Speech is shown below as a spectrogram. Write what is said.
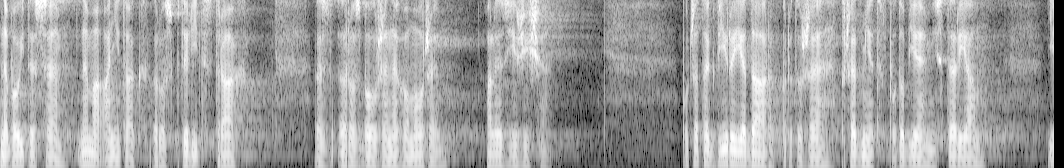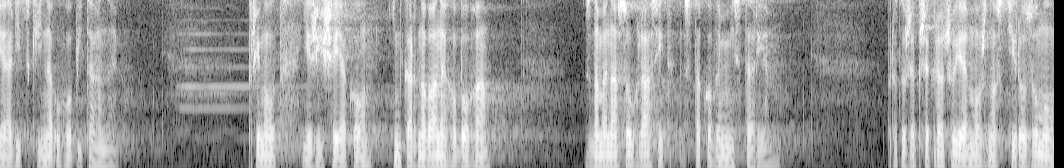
ne bojte se nie ma ani tak rozptylić strach z rozbożonego morza, ale zjeży się. Początek wiry je dar, protože przedmiot w podobie misteria je ludzki neuchopitelny. Przyjmout Jezisie jako inkarnowanego Boha znamena souhlasit z takowym misteriem. Protože przekraczuje możliwości rozumu,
